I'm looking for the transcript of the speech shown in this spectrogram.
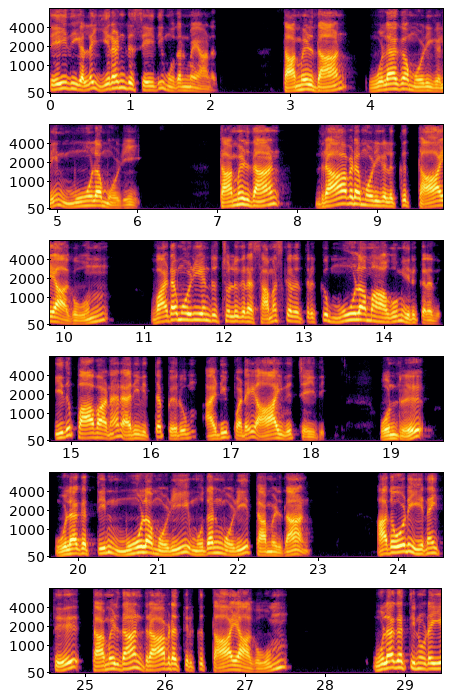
செய்திகள்ல இரண்டு செய்தி முதன்மையானது. தமிழ்தான் உலக மொழிகளின் மூல மொழி தமிழ்தான் திராவிட மொழிகளுக்கு தாயாகவும் வடமொழி என்று சொல்லுகிற சமஸ்கிருதத்திற்கு மூலமாகவும் இருக்கிறது. இது பாவாணர் அறிவித்த பெரும் அடிப்படை ஆய்வு செய்தி. ஒன்று உலகத்தின் மூலமொழி முதன்மொழி தமிழ்தான். அதோடு இணைத்து தமிழ்தான் திராவிடத்திற்கு தாயாகவும் உலகத்தினுடைய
